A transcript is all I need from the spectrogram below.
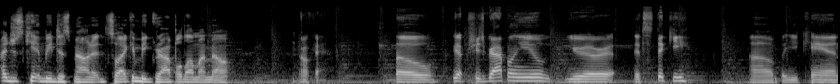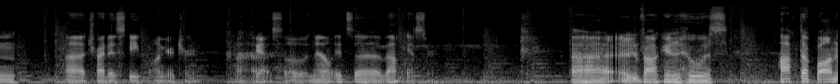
I just can't be dismounted, so I can be grappled on my mount. Okay. So, yep, she's grappling you. You're it's sticky, uh, but you can uh, try to escape on your turn. Uh, Okay. So now it's a uh, Valkan's turn. uh, and Valkan, who was hopped up on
